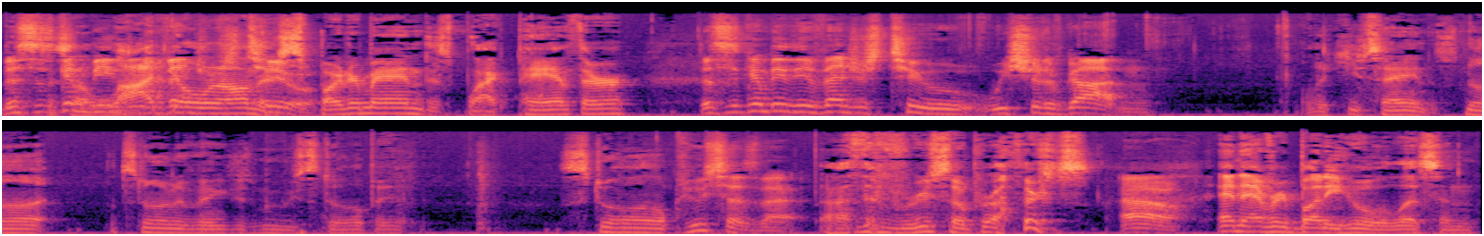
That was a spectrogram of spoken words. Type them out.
This is there's going a to be lot the Avengers going on. 2. There's Spider Man, there's Black Panther. This is going to be the Avengers 2 we should have gotten. Like you saying, it's not. It's not an Avengers movie. Stop it. Stop. Who says that? Uh, the Russo brothers Oh. and everybody who will listen.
